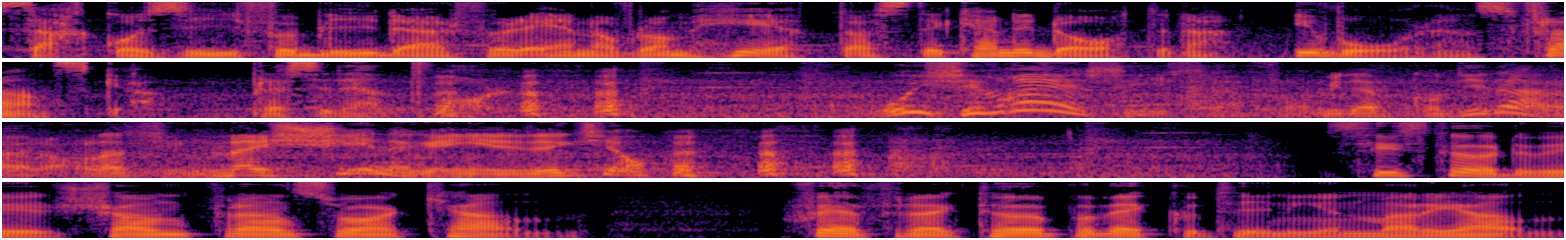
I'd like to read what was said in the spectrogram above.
Sarkozy förblir därför en av de hetaste kandidaterna i vårens franska presidentval. oui, c'est vrai, c'est un formidable candidat. Alors là, c'est une machine à gagner l'élection. Sist hörde vi Jean-François Cannes, chefredaktör på veckotidningen Marianne.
